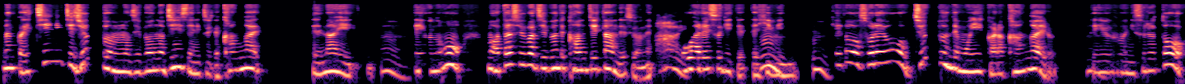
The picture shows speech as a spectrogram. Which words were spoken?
なんか1日10分も自分の人生について考えてないうんっ。ていうのを、まあ私は自分で感じたんですよね。はい追。われすぎてて、日々に。うん。けど、それを10分でもいいから考えるっていう風にすると、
